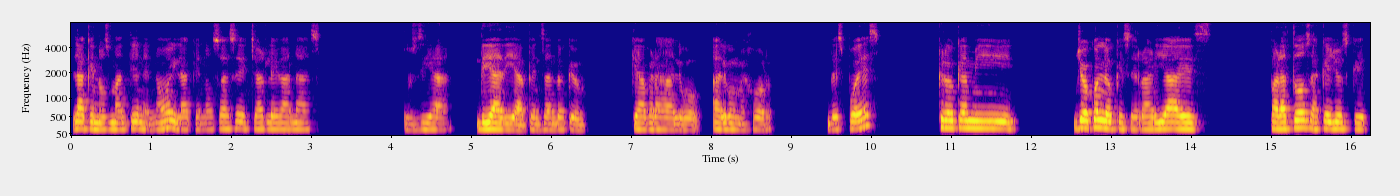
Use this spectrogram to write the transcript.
la que nos mantiene, ¿no? Y la que nos hace echarle ganas, pues día, día a día, pensando que, que habrá algo, algo mejor después. Creo que a mí, yo con lo que cerraría es para todos aquellos que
